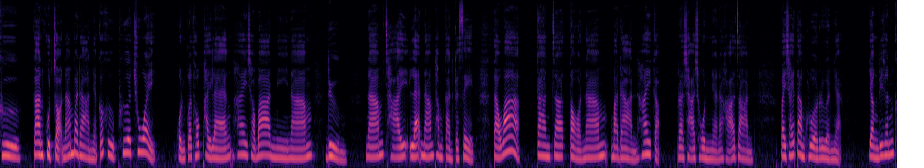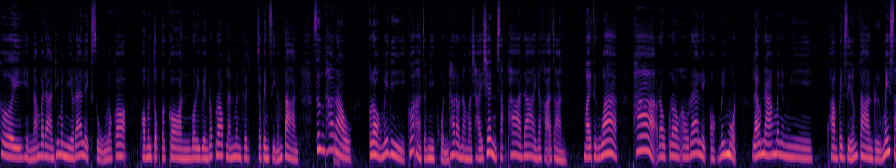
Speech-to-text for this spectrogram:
คือการขุดเจาะน้ำบาดาลเนี่ยก็คือเพื่อช่วย ผลกระทบภัยแล้ง ให้ชาวบ้านมีน้ำดื่ม น้ำใช้และน้ำทำการเกษตร แต่ว่าการจะต่อน้ำบาดาลให้กับประชาชนเนี่ยนะคะ อาจารย์ไปใช้ตามครัวเรือนเนี่ย อย่างที่ฉันเคยเห็นน้ำบาดาลที่มันมีแร่เหล็กสูง แล้วก็พอมันตกตะกอนบริเวณรอบๆ นั้นมันจะเป็นสีน้ำตาล ซึ่งถ้าเรากรองไม่ดีก็อาจจะมีผลถ้าเรานำมาใช้เช่น ซักผ้าได้นะคะ อาจารย์ หมายถึงว่าถ้าเรากรองเอาแร่เหล็กออกไม่หมด แล้วน้ำมันยังมีความเป็นสีน้ำตาลหรือไม่ใส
